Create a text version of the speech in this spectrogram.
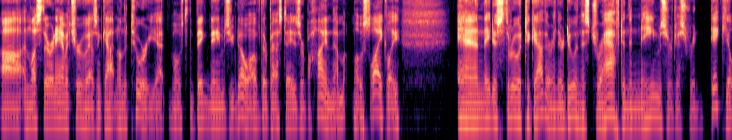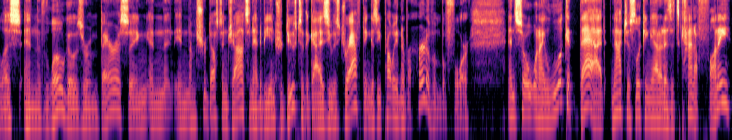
Uh, unless they're an amateur who hasn't gotten on the tour yet. Most of the big names you know of, their best days are behind them, most likely and they just threw it together and they're doing this draft and the names are just ridiculous and the logos are embarrassing and, and i'm sure dustin johnson had to be introduced to the guys he was drafting because he probably had never heard of them before. And so when i look at that not just looking at it as it's kind of funny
